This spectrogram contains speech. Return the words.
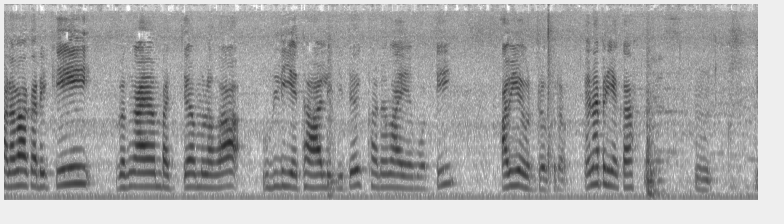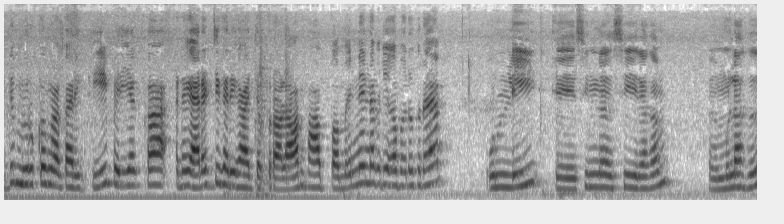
கனவா கறிக்கு வெங்காயம் பச்சை மிளகா உள்ளியை தாளிச்சிட்டு கனவாயை கொட்டி அவிய விட்டுருக்குறோம் என்ன பெரியக்கா ம் இது முருக்கங்காய் கறிக்கு பெரியக்கா எனக்கு அரைச்சி கறி காய்ச்ச போகிறாளாம் பார்ப்போம் என்னென்ன பெரியக்கா பொறுக்கிற உள்ளி சின்ன சீரகம் மிளகு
